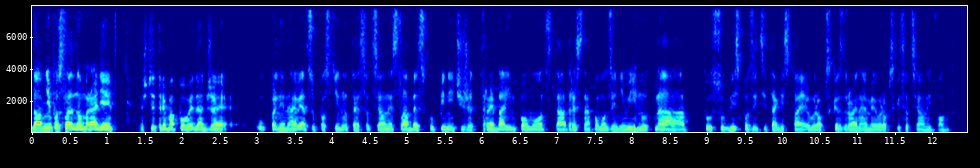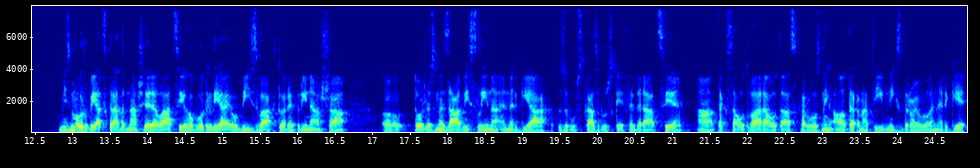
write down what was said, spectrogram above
No a v neposlednom rade ešte treba povedať, že úplne najviac sú postihnuté sociálne slabé skupiny, čiže treba im pomôcť, tá adresná pomoc je nevyhnutná a tu sú k dispozícii takisto aj európske zdroje, najmä Európsky sociálny fond. My sme už viackrát v našej relácii hovorili aj o výzvach, ktoré prináša to, že sme závislí na energiách z Ruska, z Ruskej federácie a tak sa otvára otázka rôznych alternatívnych zdrojov energie.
